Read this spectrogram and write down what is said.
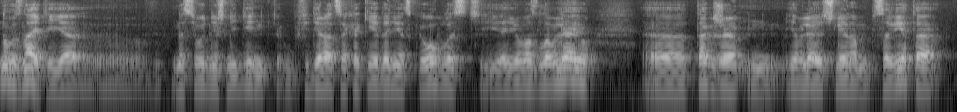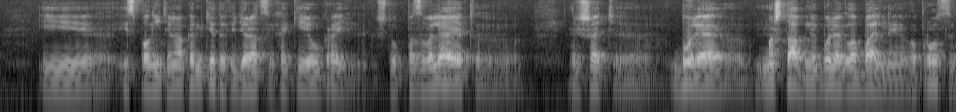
Ну, вы знаете, я э, на сегодняшний день как бы, Федерация хоккея Донецкой области, я ее возглавляю. Э, Также являюсь членом Совета и исполнительного комитета Федерации хоккея Украины, что позволяет э, решать э, более масштабные, более глобальные вопросы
